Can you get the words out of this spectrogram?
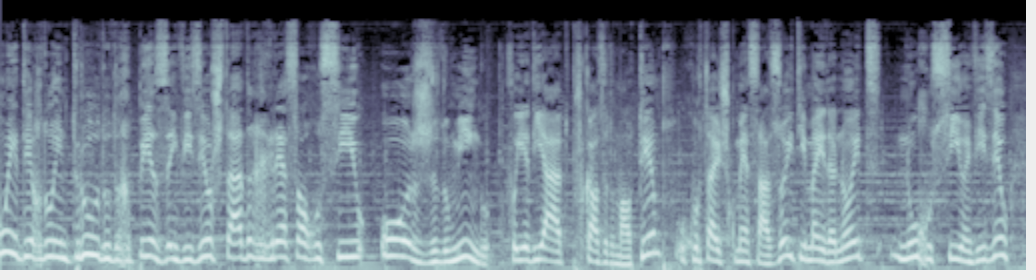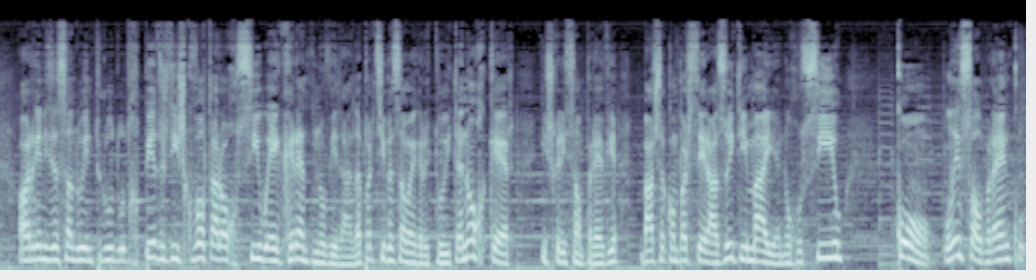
O enterro do intrudo de Repeses em Viseu está de regresso ao Rocio hoje, domingo. Foi adiado por causa do mau tempo. O cortejo começa às 8h30 da noite no Rocio, em Viseu. A organização do intrudo de Repeses diz que voltar ao Rocio é grande novidade. A participação é gratuita, não requer inscrição prévia. Basta comparecer às 8h30 no Rocio com lençol branco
